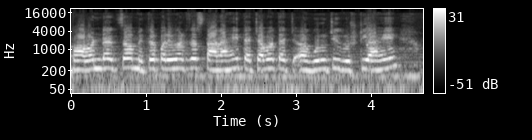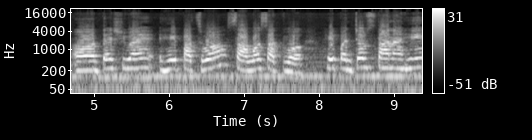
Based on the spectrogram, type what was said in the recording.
भावंडाचं मित्रपरिवाराचं स्थान आहे त्याच्यावर त्याच्या गुरुची दृष्टी आहे. त्याशिवाय हे पाचवं सहावं सातवं हे पंचम स्थान आहे.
